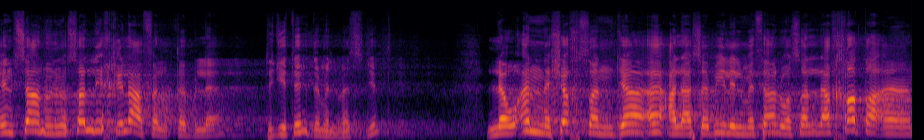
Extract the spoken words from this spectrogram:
إنسان يصلي خلاف القبلة. تجي تهدم المسجد؟ لو أن شخصا جاء على سبيل المثال وصلى خطأ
